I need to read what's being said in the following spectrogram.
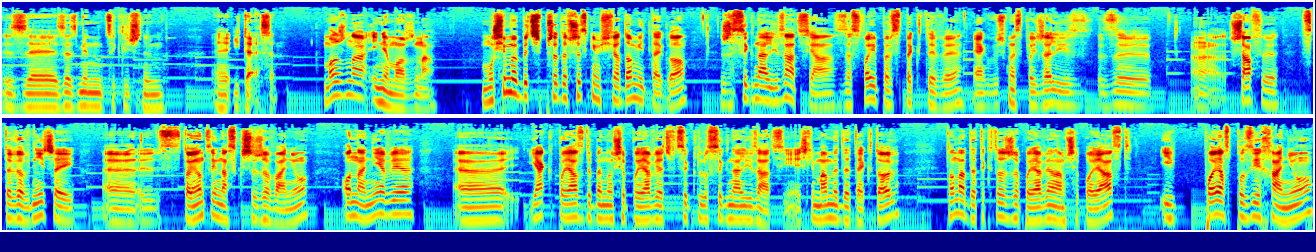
z, ze zmiennym cyklicznym y, ITS-em? Można i nie można. Musimy być przede wszystkim świadomi tego, że sygnalizacja ze swojej perspektywy, jakbyśmy spojrzeli z, z e, szafy sterowniczej e, stojącej na skrzyżowaniu, ona nie wie, jak pojazdy będą się pojawiać w cyklu sygnalizacji. Jeśli mamy detektor, to na detektorze pojawia nam się pojazd i pojazd po zjechaniu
